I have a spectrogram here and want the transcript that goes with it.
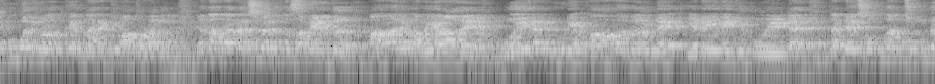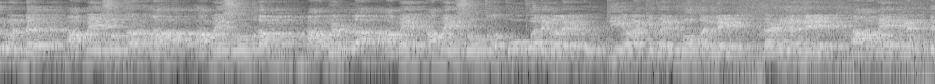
തൂവലുകളൊക്കെ നരയ്ക്കുവാൻ തുടങ്ങും. എന്നാൽ നരച്ചു വരുന്ന സമയത്ത് ആരും അറിയാതെ ഉയരം കൂടിയ പാവകളുടെ ഇടയിലേക്ക് പോയിട്ട് തന്റെ സ്വന്തം ചുണ്ടുകൊണ്ട് ആമേ സ്വന്തം ആ ആമേ തൂവലുകളെ കുത്തി ഇളക്കി വരുമ്പോൾ തന്നെ കഴുകന്റെ ആമേ രണ്ട്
